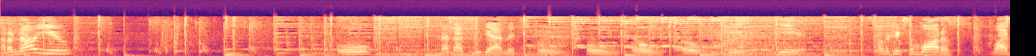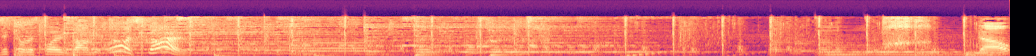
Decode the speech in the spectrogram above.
I don't know you. Got that two damage. Oh, Oh. Oh. Oh. Yeah. Yeah. I'm gonna drink some water. Why just kill this poor zombie? Oh, a star! No.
